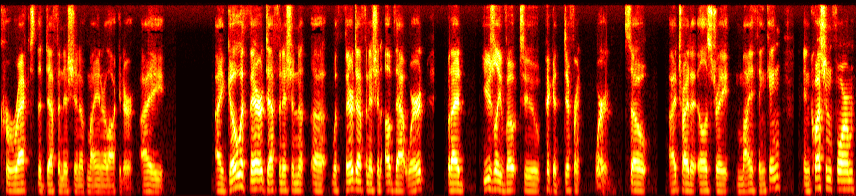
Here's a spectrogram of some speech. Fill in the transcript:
correct the definition of my interlocutor. I I go with their definition uh, with their definition of that word, but I usually vote to pick a different word. So I try to illustrate my thinking in question form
